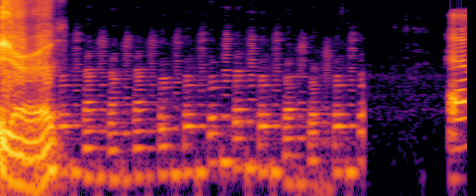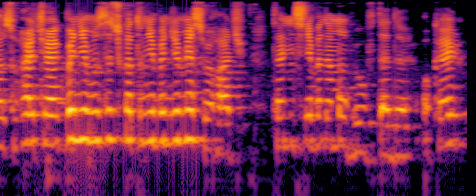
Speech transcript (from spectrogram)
Yes. E, słuchajcie, jak będzie muzyczka, to nie będzie mnie słychać. To nic nie będę mówił wtedy, okej?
